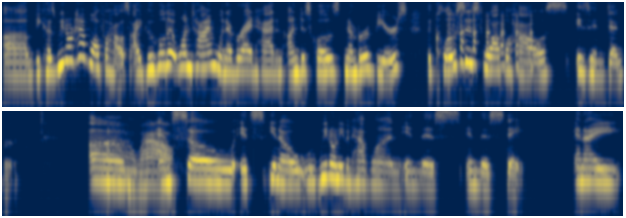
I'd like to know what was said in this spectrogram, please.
um, because we don't have Waffle House. I Googled it one time whenever I'd had an undisclosed number of beers. The closest Waffle House is in Denver. Um, Oh, wow. And so it's you know we don't even have one in this in this state. And I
